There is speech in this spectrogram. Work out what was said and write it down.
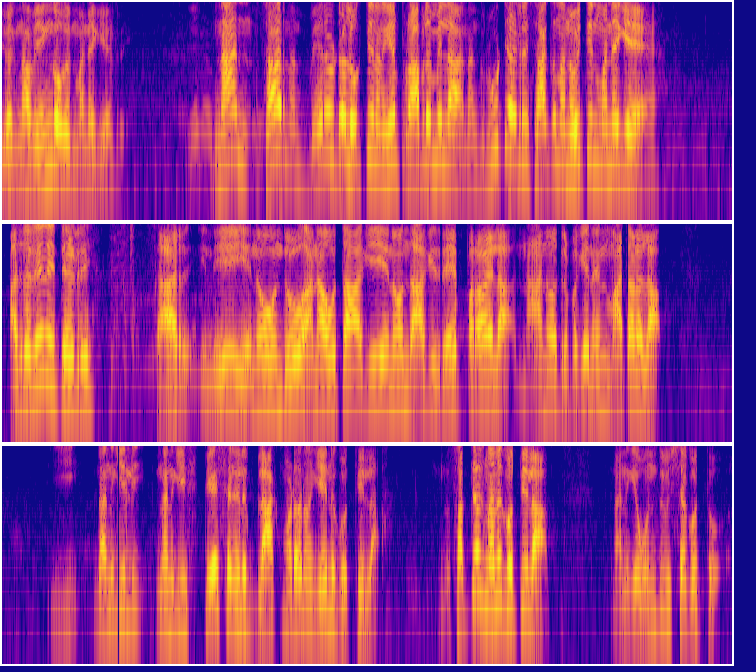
ಇವಾಗ ನಾವು ಹೆಂಗ್ ಹೋಗೋದು ಮನೆಗೆ ಹೇಳ್ರಿ. ನಾನ್ ಸರ್ ನಾನು ಬೇರೆ ಊಟಲ್ಲಿ ಹೋಗ್ತೀನಿ, ನನಗೇನು ಪ್ರಾಬ್ಲಮ್ ಇಲ್ಲ. ನಂಗೆ ರೂಟ್ ಹೇಳ್ರಿ, ಸಾಕು, ನಾನು ಹೋಯ್ತೀನಿ ಮನೆಗೆ. ಅದ್ರಲ್ಲಿ ಏನೈತೆ ಹೇಳ್ರಿ? ಸರ್ ಇಲ್ಲಿ ಏನೋ ಒಂದು ಅನಾಹುತ ಆಗಿ, ಏನೋ ಒಂದು ಆಗಿದ್ರೆ ಪರವಾಗಿಲ್ಲ. ನಾನು ಅದ್ರ ಬಗ್ಗೆ ನಾನು ಮಾತಾಡಲ್ಲ. ಈ, ನನಗಿಲ್ಲಿ, ನನಗೆ ಈ ಸ್ಟೇಷನ್ ಏನಕ್ಕೆ ಬ್ಲಾಕ್ ಮಾಡೋ ನನಗೇನು ಗೊತ್ತಿಲ್ಲ. ಸತ್ಯವಾಗಿ ನನಗೆ ಗೊತ್ತಿಲ್ಲ. ನನಗೆ ಒಂದು ವಿಷಯ ಗೊತ್ತು.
